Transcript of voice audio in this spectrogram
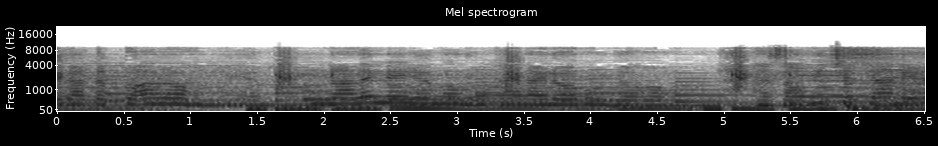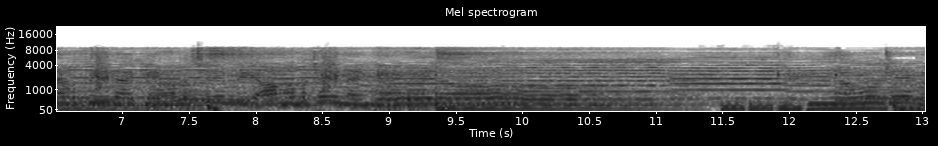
ကိုပြေတာတတ်သွားတော့နေရငါလည်းနေရမုန်းလို့ခံနိုင်လို့ဘူးနော်ဟန်ဆောင်ပြီးချစ်ကြနေတာမသိလိုက်ခင်မမချစ်မိအောင်မထိန်နိုင်ခဲ့တော့ညဝန်းချက်က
